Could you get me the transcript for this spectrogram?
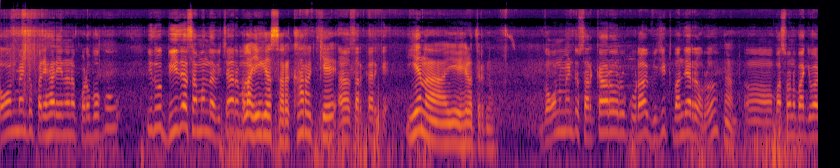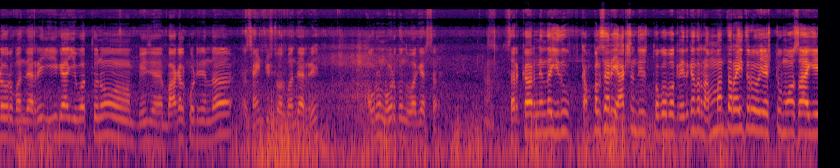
ಗೌರ್ಮೆಂಟ್ ಪರಿಹಾರ ಏನಾರ ಕೊಡಬೇಕು ಇದು ಬೀಜ ಸಂಬಂಧ ವಿಚಾರ ಅಲ್ಲ ಈಗ ಸರ್ಕಾರಕ್ಕೆ ಸರ್ಕಾರಕ್ಕೆ. ಏನು ಹೇಳ್ತೀರಿ ನೀವು? ಗೌರ್ಮೆಂಟ್ ಸರ್ಕಾರವರು ಕೂಡ ವಿಸಿಟ್ ಬಂದ್ಯಾರ ಅವರು. ಬಸವನ ಭಾಗ್ಯವಾಡಿ ಅವರು ಬಂದ್ಯಾರ್ರಿ. ಈಗ ಇವತ್ತು ಬೀಜ ಬಾಗಲಕೋಟಿನಿಂದ ಸೈಂಟಿಸ್ಟ್ ಅವ್ರು ಬಂದ್ಯಾರ್ರಿ. ಅವರು ನೋಡ್ಕೊಂಡು ಹೋಗ್ಯಾರ ಸರ್. ಸರ್ಕಾರದಿಂದ ಇದು ಕಂಪಲ್ಸರಿ ಆ್ಯಕ್ಷನ್ ತೊಗೋಬೇಕ್ರಿ. ಯಾಕಂದ್ರೆ ನಮ್ಮಂಥ ರೈತರು ಎಷ್ಟು ಮೋಸ ಆಗಿ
